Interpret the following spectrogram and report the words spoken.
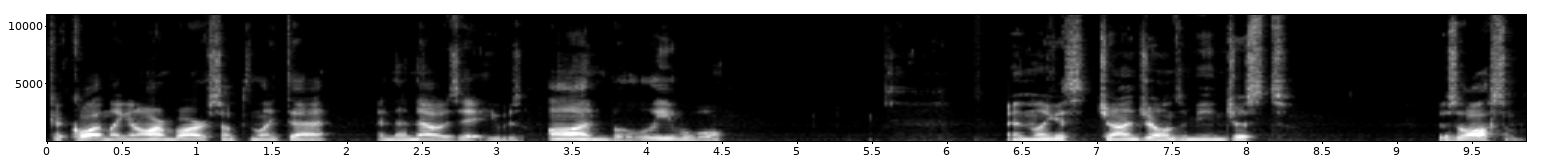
Got caught in like an armbar or something like that. And then that was it. He was unbelievable. And like I said, Jon Jones, I mean, just was awesome.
